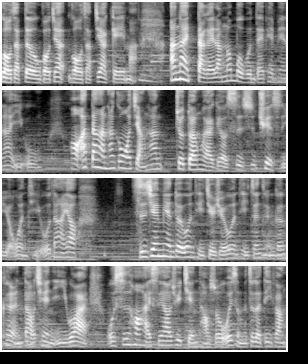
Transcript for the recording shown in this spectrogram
五十的五只五十只鸡嘛，嗯、啊，那大概人都没问题，偏偏那一屋，哦啊，当然他跟我讲，他就端回来给我试，是确实有问题，我当然要直接面对问题，解决问题，真诚跟客人道歉以外，我事后还是要去检讨说，为什么这个地方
